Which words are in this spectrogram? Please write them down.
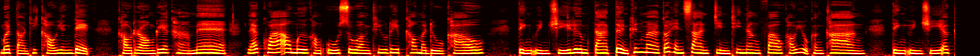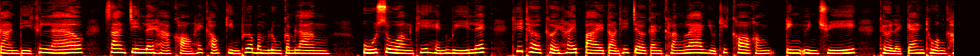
เมื่อตอนที่เขายังเด็ก เขาร้องเรียกหาแม่ และคว้าเอามือของอูซวงที่รีบเข้ามาดูเขา ติงวินชีลืมตาตื่นขึ้นมาก็เห็นซานจินที่นั่งเฝ้าเขาอยู่ข้างๆ ติงวินชีอาการดีขึ้นแล้ว ซานจินเลยหาของให้เขากินเพื่อบำรุงกำลัง อูซวงที่เห็นหวีเล็ก ที่เธอเคยให้ไปตอนที่เจอกันครั้งแรกอยู่ที่คอของติงอินชี เธอเลยแกล้งทวงเข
